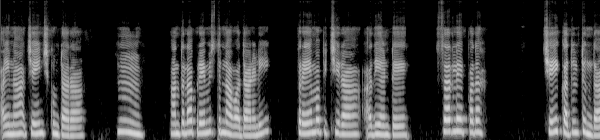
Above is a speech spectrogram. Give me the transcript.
అయినా చేయించుకుంటారా? అంతలా ప్రేమిస్తున్నావా దానిని? ప్రేమ పిచ్చిరా అది అంటే. సర్లే పద. చెయ్యి కదులుతుందా?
